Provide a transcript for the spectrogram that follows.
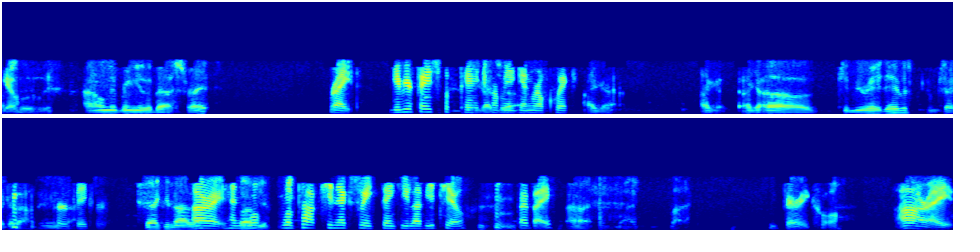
you. Absolutely. I only bring you the best, right? Right. Give your Facebook page I for me again real quick. I got, I got, I got. Uh, Jimmy Ray Davis. Come check it out. Perfect. Thank you, Nyla. All right. Love We'll, we'll talk to you next week. Thank you. Love you too. Bye-bye. All right. Bye. Bye. Very cool. All right.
